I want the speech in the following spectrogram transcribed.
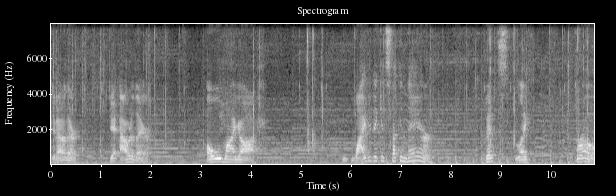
Get out of there. Get out of there. Oh my gosh. Why did it get stuck in there? That's like, bro.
